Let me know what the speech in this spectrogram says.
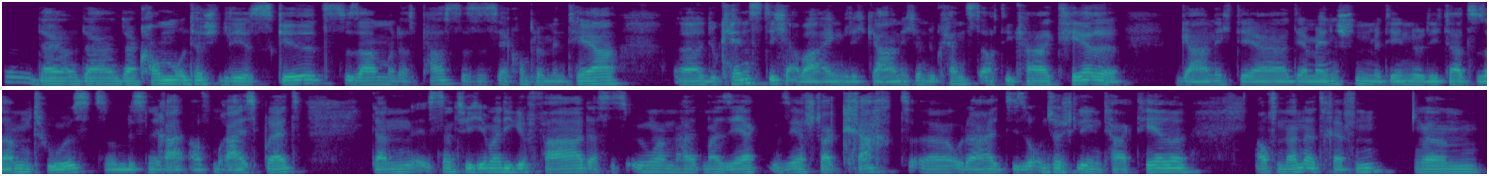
da, da, da kommen unterschiedliche Skills zusammen und das passt, das ist sehr komplementär. Äh, du kennst dich aber eigentlich gar nicht und du kennst auch die Charaktere gar nicht der, der Menschen, mit denen du dich da zusammentust, so ein bisschen auf dem Reißbrett, dann ist natürlich immer die Gefahr, dass es irgendwann halt mal sehr, sehr stark kracht äh, oder halt diese unterschiedlichen Charaktere aufeinandertreffen. Ähm,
